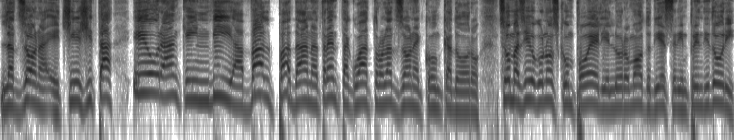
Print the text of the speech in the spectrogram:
la zona è Cinecittà e ora anche in via Valpadana 34 la zona è Concadoro. Insomma se io conosco un po' Eli e il loro modo di essere imprenditori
